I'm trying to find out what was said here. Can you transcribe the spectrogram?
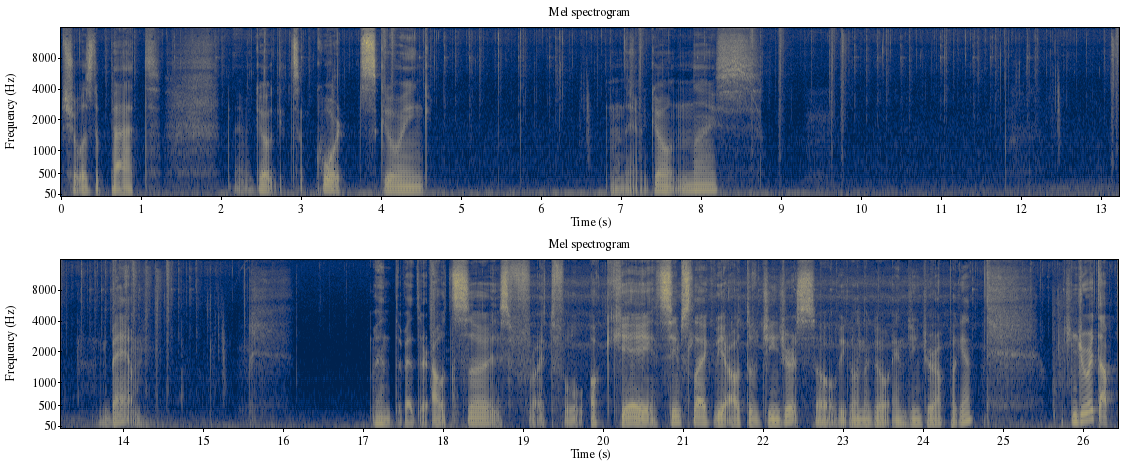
Show us the path. There we go. Get some quartz going. And there we go. Nice. Bam. And the weather outside is frightful. Okay, it seems like we are out of ginger, so we're gonna go and ginger up again. Ginger it up.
